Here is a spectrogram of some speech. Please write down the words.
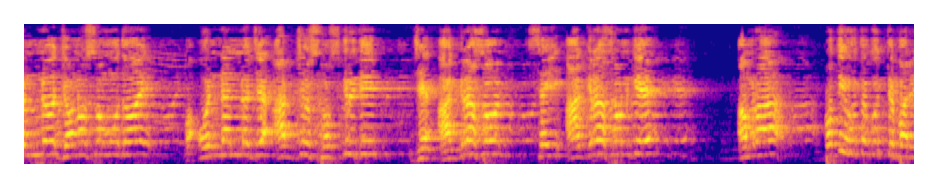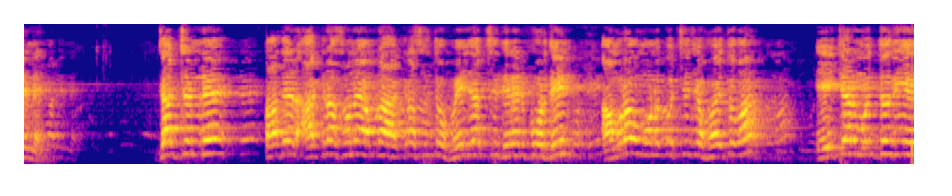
অন্য জনসমুদায় বা অন্যান্য যে আর্য সংস্কৃতির যে আগ্রাসন, সেই আগ্রাসনকে আমরা প্রতিহত করতে পারি না যার জন্য তাদের আগ্রাসনে আমরা আগ্রাসিত হয়ে যাচ্ছি দিনের পর দিন। আমরাও মনে করছি যে হয়তোবা এইটার মধ্য দিয়ে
